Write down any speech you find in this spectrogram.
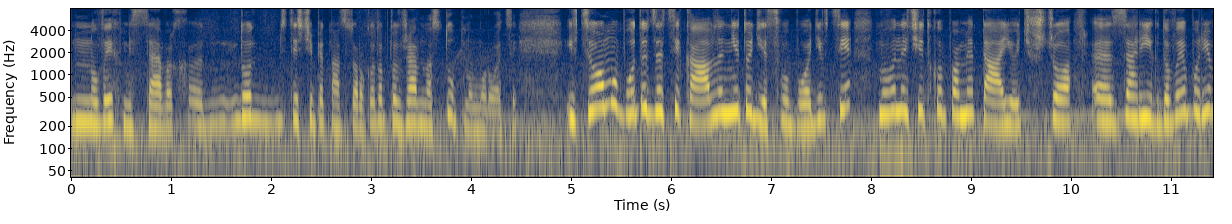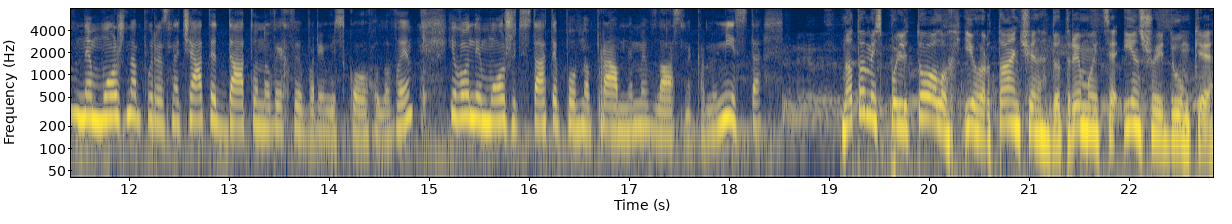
нових місцевих е, до 2015 року, тобто вже в наступному році. І в цьому будуть зацікавлені тоді свободівці, бо вони чітко пам'ятають, що е, за рік до виборів не можна призначати дату нових виборів міського голови, і вони можуть стати повноправними власниками міста. Натомість політолог Ігор Танчин дотримується іншої думки.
